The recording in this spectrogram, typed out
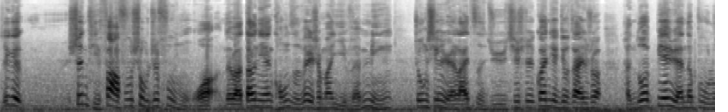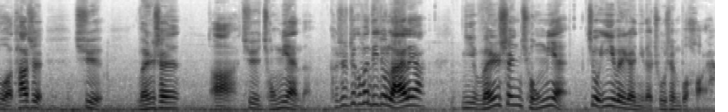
这个身体发肤受之父母，对吧？当年孔子为什么以文明？中心人来自居，其实关键就在于说，很多边缘的部落，他是去纹身啊，去穷面的。可是这个问题就来了呀，你纹身穷面，就意味着你的出身不好呀。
